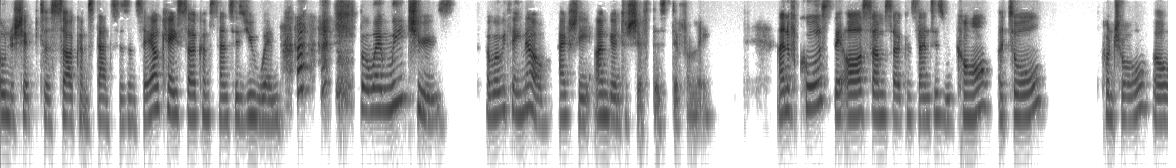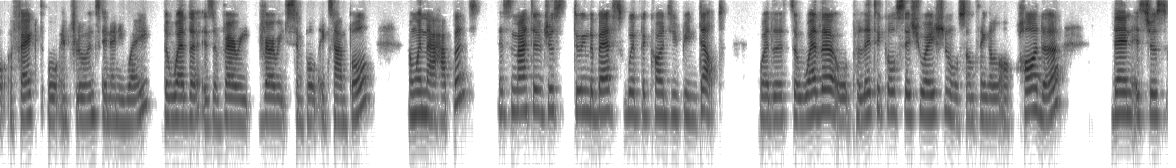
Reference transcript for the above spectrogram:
ownership to circumstances and say, okay, circumstances, you win. but when we choose, and when we think, no, actually, I'm going to shift this differently. And of course, there are some circumstances we can't at all control or affect or influence in any way. The weather is a very, very simple example. And when that happens, it's a matter of just doing the best with the cards you've been dealt whether it's a weather or political situation or something a lot harder, then it's just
